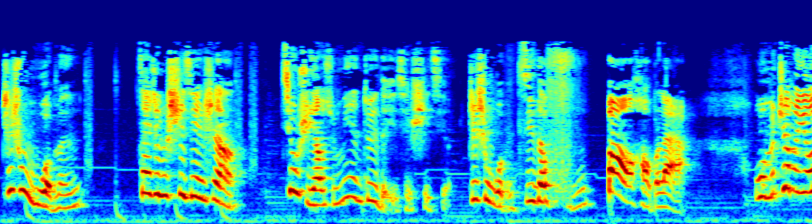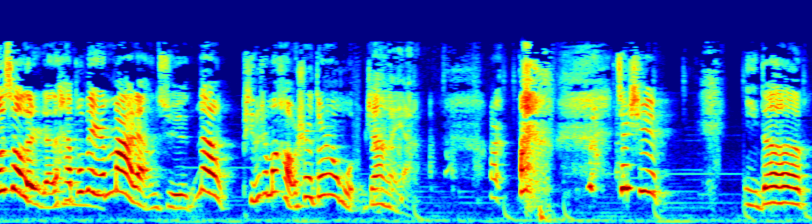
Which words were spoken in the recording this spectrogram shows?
这是我们在这个世界上就是要去面对的一些事情，这是我们积的福报，好不啦？我们这么优秀的人还不被人骂两句，那凭什么好事都让我们占了呀？而 就是你的、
